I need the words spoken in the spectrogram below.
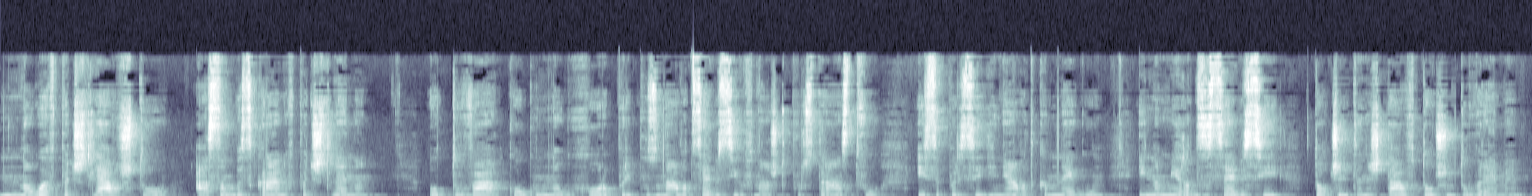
Много е впечатляващо. Аз съм безкрайно впечатлена от това колко много хора припознават себе си в нашето пространство и се присъединяват към него и намират за себе си точните неща в точното време –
